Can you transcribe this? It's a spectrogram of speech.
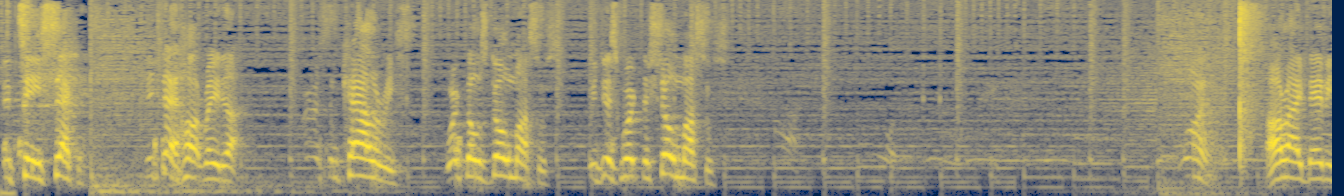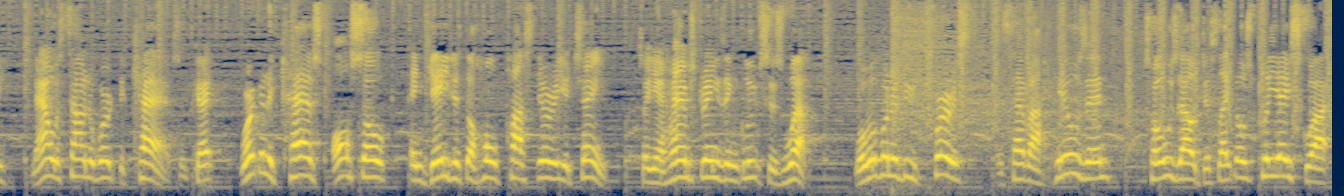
15 seconds. Get that heart rate up. Burn some calories. Work those go muscles. We just worked the show muscles. One. All right, baby. Now it's time to work the calves, okay? Working the calves also engages the whole posterior chain. So your hamstrings and glutes as well. What we're going to do first is have our heels in, toes out, just like those plie squats.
